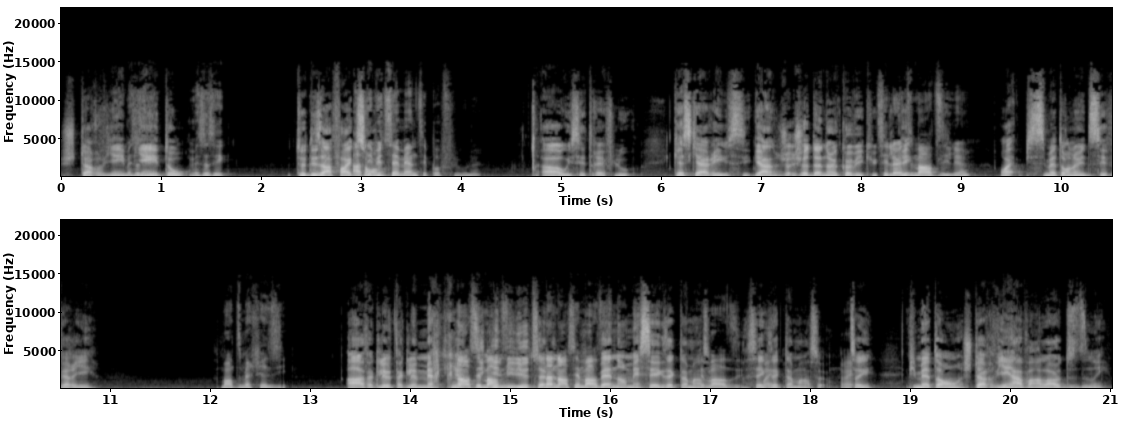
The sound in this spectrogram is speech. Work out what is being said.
Je te reviens Mais ça, c'est- bientôt. Mais ça, c'est. Toutes des affaires qui En sont... début de semaine, c'est pas flou, là. Ah oui, c'est très flou. Qu'est-ce qui arrive si, regarde, je, donner un cas vécu. C'est lundi, mardi, là. Ouais, puis si, mettons, lundi, c'est férié. Mardi, mercredi. Ah, fait que le, fait que le mercredi, Non, c'est qui est le milieu de semaine. Non, non, c'est mardi. Ben non, mais c'est exactement C'est ça. mardi. C'est exactement ça. Tu sais. Puis mettons, je te reviens avant l'heure du dîner.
